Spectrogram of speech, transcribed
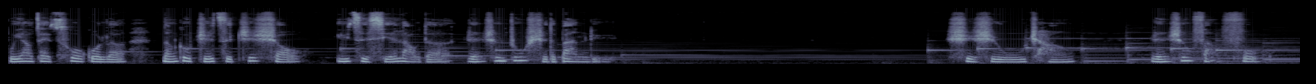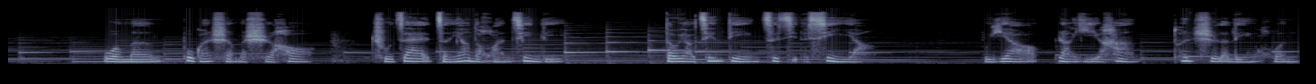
不要再错过了能够执子之手，与子偕老的人生忠实的伴侣。世事无常，人生反复。我们不管什么时候，处在怎样的环境里，都要坚定自己的信仰，不要让遗憾吞噬了灵魂，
